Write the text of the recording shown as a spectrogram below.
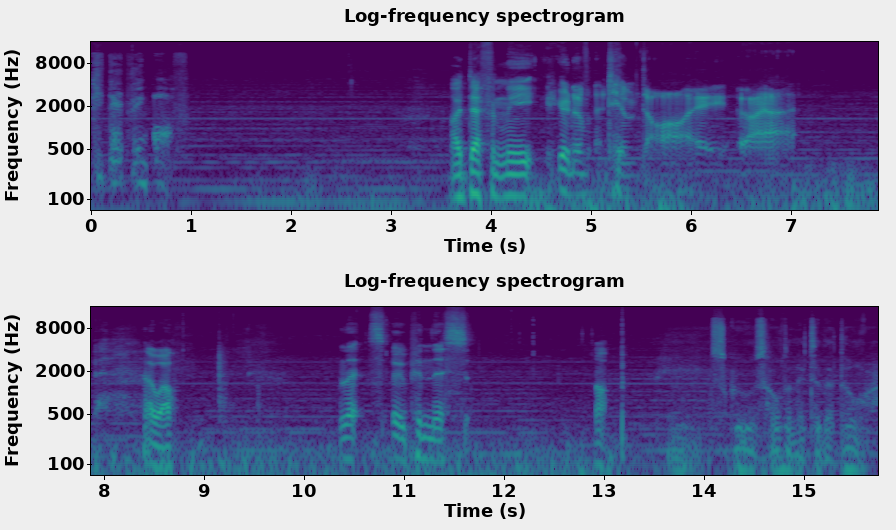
Get that thing off. I definitely should have let him die. Ah. Oh well. Let's open this up screws holding it to the door.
